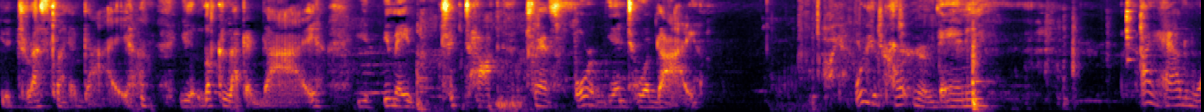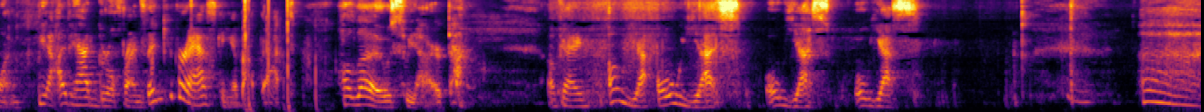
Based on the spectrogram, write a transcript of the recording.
You dress like a guy. You look like a guy. You, you made TikTok transform you into a guy. Oh, Where's your partner, Danny? I had one. Yeah, I've had girlfriends. Thank you for asking about that. Hello, sweetheart. Okay. Oh, yeah. Oh, yes. Oh, yes. Oh, yes. How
